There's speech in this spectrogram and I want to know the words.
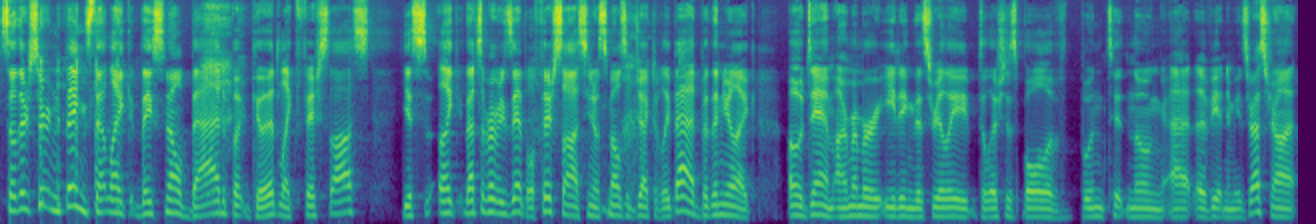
So there's certain things that like they smell bad but good, like fish sauce. You s- like that's a perfect example. Fish sauce, you know, smells objectively bad, but then you're like, oh damn, I remember eating this really delicious bowl of bún thịt nướng at a Vietnamese restaurant.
